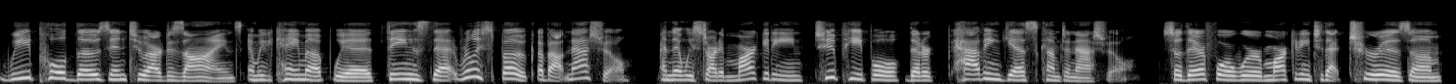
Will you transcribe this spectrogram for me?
we pulled those into our designs and we came up with things that really spoke about Nashville. And then we started marketing to people that are having guests come to Nashville. So therefore, we're marketing to that tourism,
